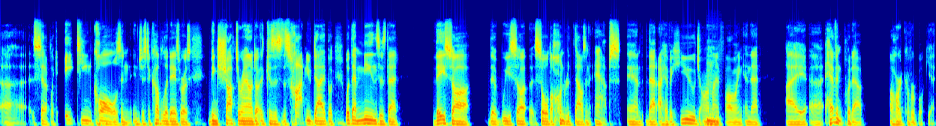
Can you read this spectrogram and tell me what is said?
uh, set up like 18 calls in in just a couple of days, where I was being shopped around because it's this hot new diet book. What that means is that they saw that we saw sold 100,000 apps and that I have a huge online following and that I uh, haven't put out a hardcover book yet.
